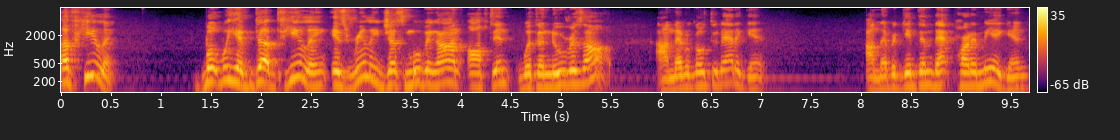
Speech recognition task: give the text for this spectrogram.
of healing. What we have dubbed healing is really just moving on often with a new resolve. I'll never go through that again. I'll never give them that part of me again.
